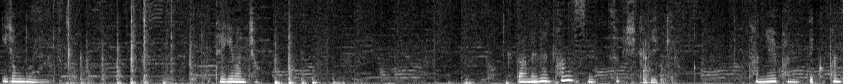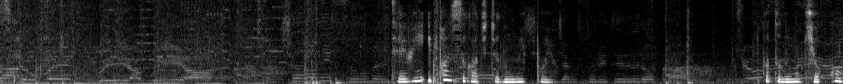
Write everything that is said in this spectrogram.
이 정도예요. 되게 많죠. 그 다음에는 판스 소개시켜드릴게요. 다니엘 판, 네커 판스. 제휘 이 판스가 진짜 너무 예뻐요. 이것도 너무 귀엽고.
